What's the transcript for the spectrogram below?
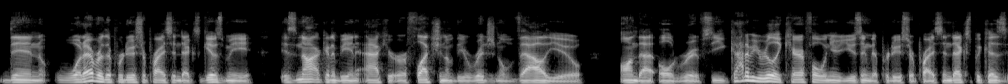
then whatever the producer price index gives me is not going to be an accurate reflection of the original value on that old roof. So you got to be really careful when you're using the producer price index because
